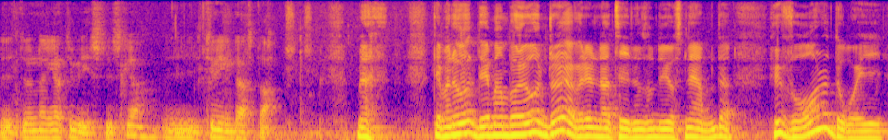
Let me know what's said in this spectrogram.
lite negativistiska i, kring detta. Men det man, det man börjar undra över i den där tiden som du just nämnde, hur var det då i,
